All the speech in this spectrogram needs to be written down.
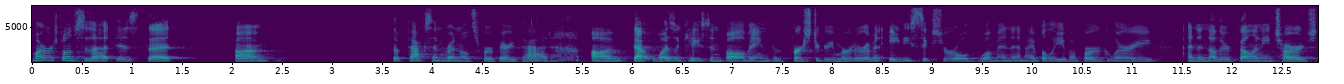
My response to that is that um, the facts in Reynolds were very bad. Um, that was a case involving the first degree murder of an 86 year old woman, and I believe a burglary and another felony charge.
